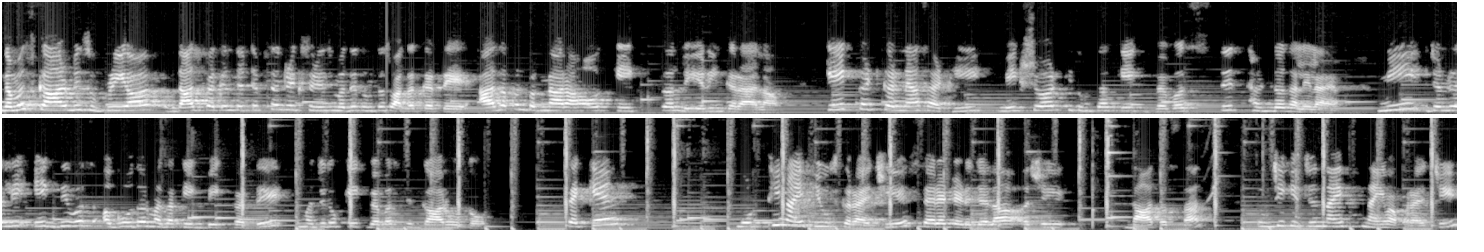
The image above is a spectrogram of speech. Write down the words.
नमस्कार मी सुप्रिया. दास प्रकारच्या टिप्स अँड ट्रिक्स सिरीजमध्ये तुमचं स्वागत करते. आज आपण बघणार आहोत केकचं लेअरिंग करायला. केक कट करण्यासाठी मेक शुअर की तुमचा केक व्यवस्थित थंड झालेला आहे. मी जनरली एक दिवस अगोदर माझा केक बेक करते म्हणजे तो केक व्यवस्थित गार होतो. सेकंड मोठी नाईफ यूज करायची आहे. सेरेटेड ज्याला असे दात असतात. तुमची किचन नाईफ नाही वापरायची.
